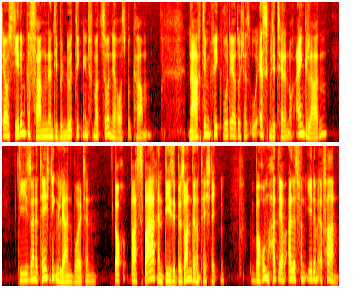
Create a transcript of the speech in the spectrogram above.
der aus jedem Gefangenen die benötigten Informationen herausbekam. Nach dem Krieg wurde er durch das US-Militär dann auch eingeladen, die seine Techniken lernen wollten. Doch was waren diese besonderen Techniken? Warum hat er alles von jedem erfahren?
